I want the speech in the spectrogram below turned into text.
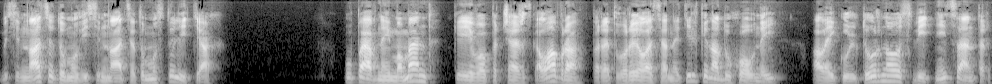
у 17-18 століттях. У певний момент Києво-Печерська лавра перетворилася не тільки на духовний, але й культурно-освітній центр.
